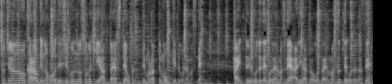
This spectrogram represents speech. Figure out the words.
そちらのカラオケの方で自分のその日あったやつで送ってもらっても OK でございますね。はい、ということでございますね。ありがとうございますってことですね。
